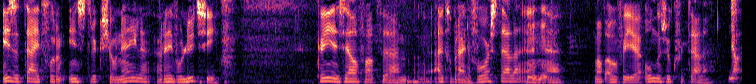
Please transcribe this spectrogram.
Is het tijd voor een instructionele revolutie? Kun je jezelf wat ehm, uitgebreider voorstellen en Mhm. eh, wat over je onderzoek vertellen? Ja,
